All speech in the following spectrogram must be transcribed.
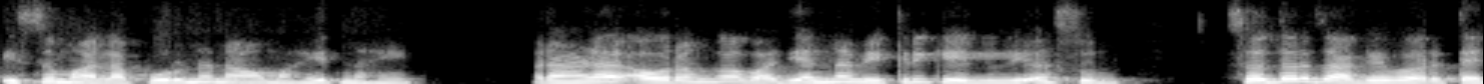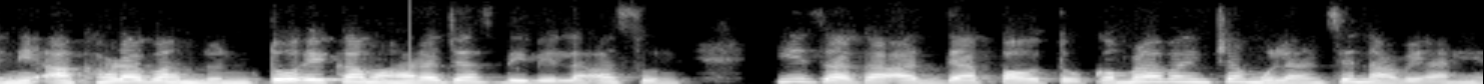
इसमाला पूर्ण नाव माहीत नाही. राहणार औरंगाबाद यांना विक्री केलेली असून सदर जागेवर त्यांनी आखाडा बांधून तो एका महाराजास दिलेला असून ही जागा अद्याप पावतो. कमळाबाईंच्या मुलांचे नावे आहे.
